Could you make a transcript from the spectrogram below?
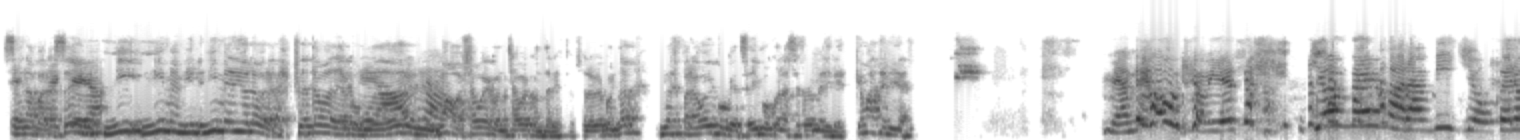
cena para seis, ni, ni, me, ni me dio la hora. Yo estaba de ¿De qué acomodador en el-? No, ya voy, a, ya voy a contar esto, ya lo voy a contar. No es para hoy porque seguimos con las efemérides. ¿Qué más tenías? Me han dejado que abierta. Yo me maravillo, pero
